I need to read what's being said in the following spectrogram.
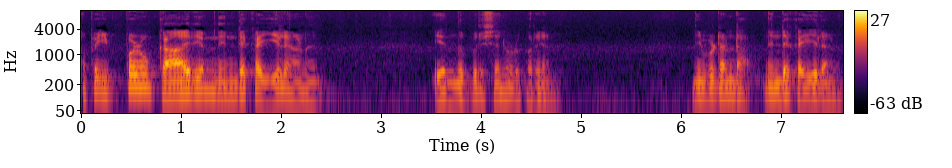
അപ്പോൾ ഇപ്പോഴും കാര്യം നിന്റെ കയ്യിലാണ് എന്ന് പുരുഷനോട് പറയണം. നീ വിടണ്ട നിന്റെ കയ്യിലാണ്.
